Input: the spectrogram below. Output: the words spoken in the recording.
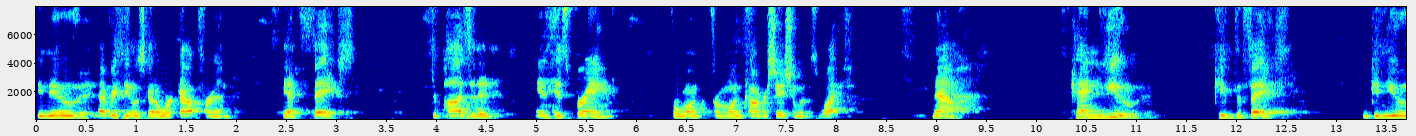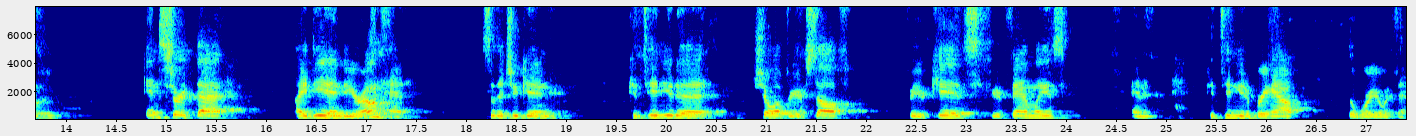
he knew everything was going to work out for him. He had faith deposited in his brain for one, from one conversation with his wife. Now, can you keep the faith? And can you insert that idea into your own head so that you can continue to show up for yourself, for your kids, for your families, and continue to bring out the warrior within?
